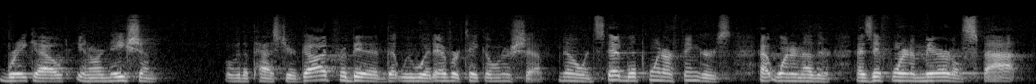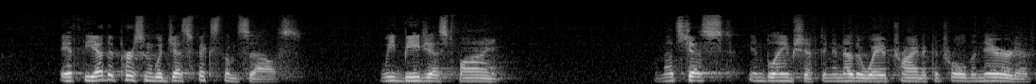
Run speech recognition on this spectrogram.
break out in our nation over the past year. God forbid that we would ever take ownership. No, instead we'll point our fingers at one another as if we're in a marital spat. If the other person would just fix themselves, we'd be just fine. And that's just in blame shifting, another way of trying to control the narrative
